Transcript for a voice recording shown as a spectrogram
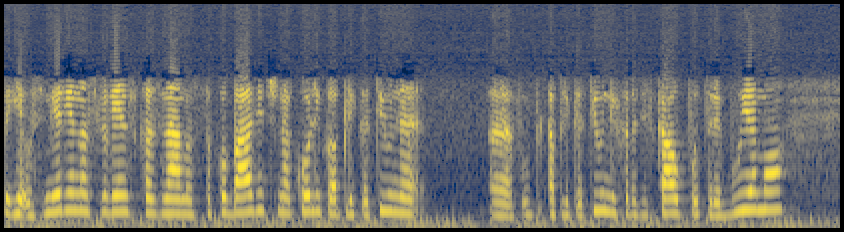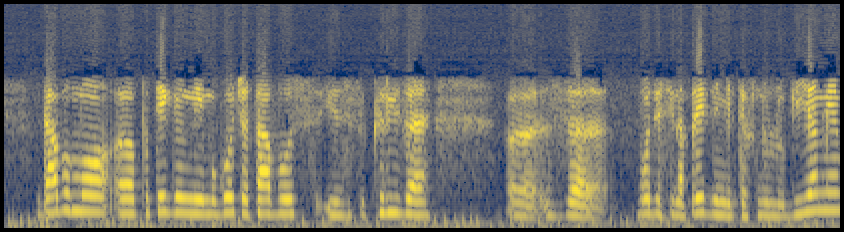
je usmerjena slovenska znanost, tako bazična, koliko aplikativne, uh, aplikativnih raziskav potrebujemo, da bomo uh, potegnili mogoče ta voz iz krize uh, z bodi si naprednimi tehnologijami,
